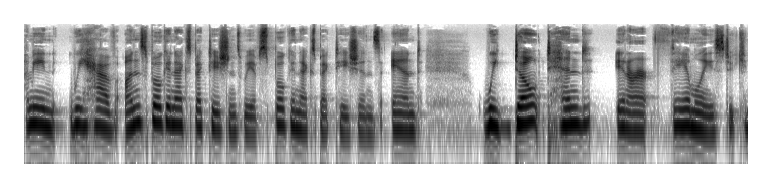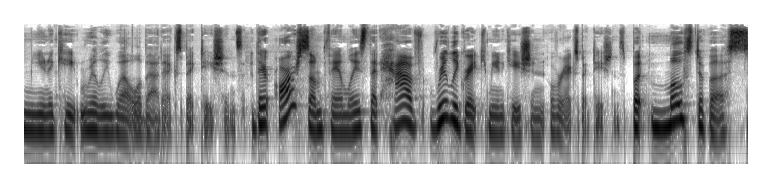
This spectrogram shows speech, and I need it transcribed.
I mean, we have unspoken expectations, we have spoken expectations, and we don't tend in our families to communicate really well about expectations. There are some families that have really great communication over expectations, but most of us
